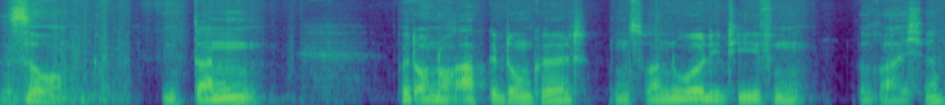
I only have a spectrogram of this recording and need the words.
So, dann wird auch noch abgedunkelt, und zwar nur die tiefen Bereiche.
